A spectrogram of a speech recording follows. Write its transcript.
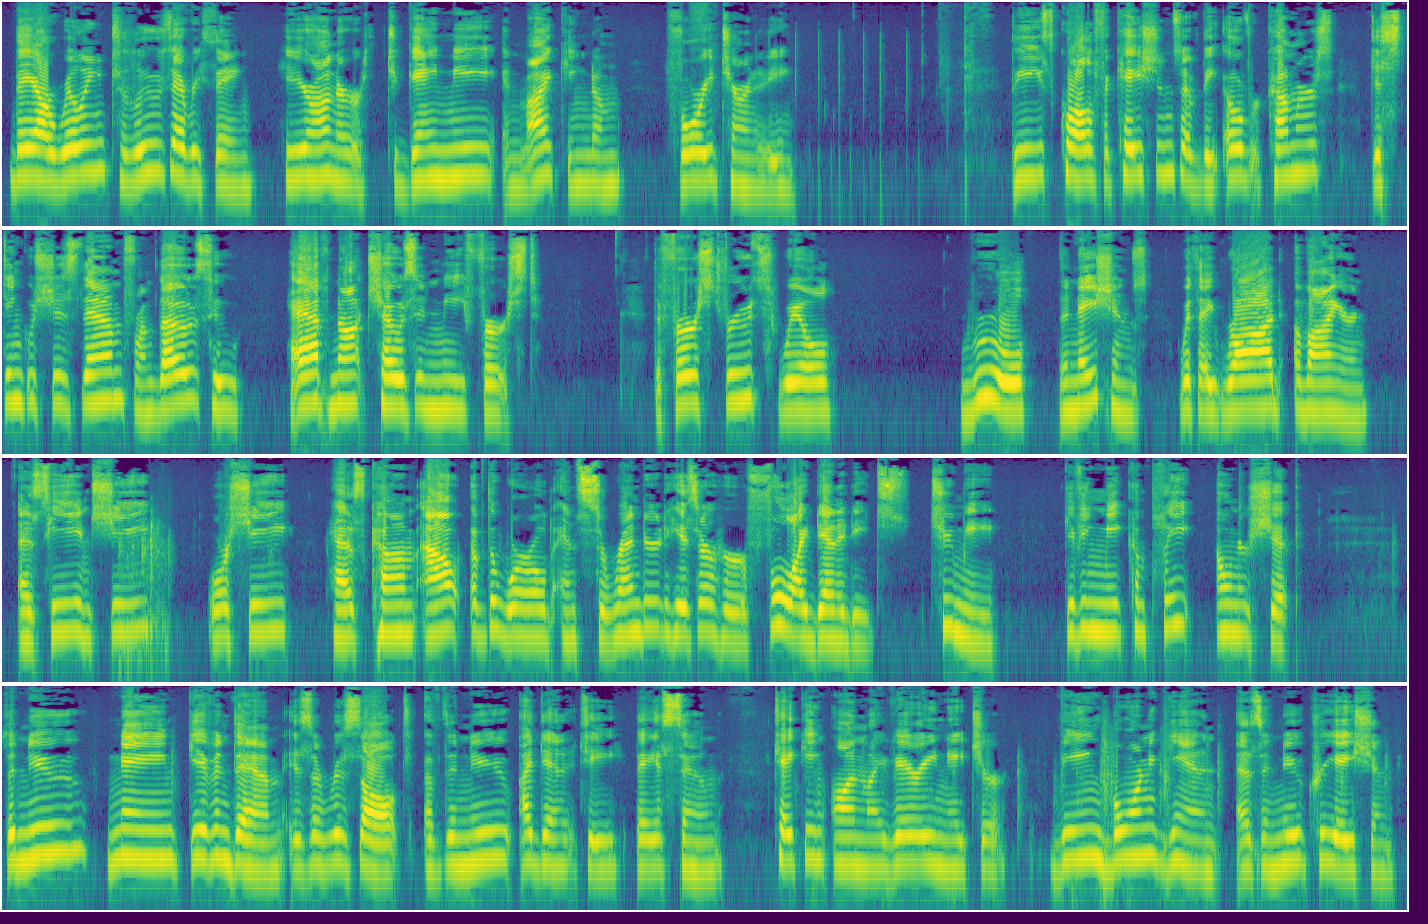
They are willing to lose everything here on earth to gain me and my kingdom for eternity. These qualifications of the overcomers distinguishes them from those who have not chosen me first. The first fruits will rule the nations with a rod of iron, as he and she or she has come out of the world and surrendered his or her full identity to me, giving me complete ownership. The new name given them is a result of the new identity they assume, taking on my very nature, being born again as a new creation.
